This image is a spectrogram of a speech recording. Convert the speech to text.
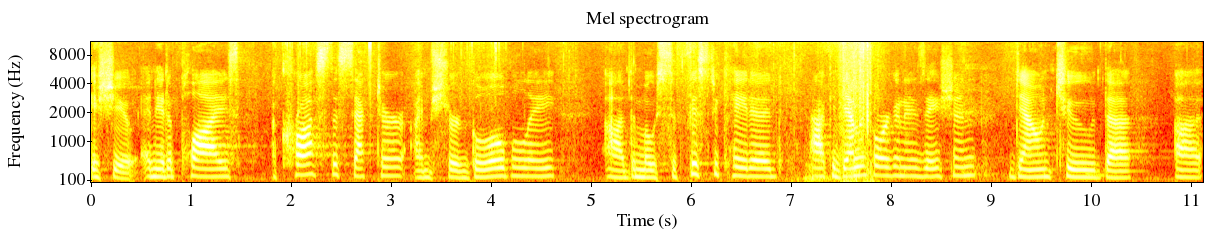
issue, and it applies across the sector, I'm sure globally, uh, the most sophisticated academic organization down to the uh,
